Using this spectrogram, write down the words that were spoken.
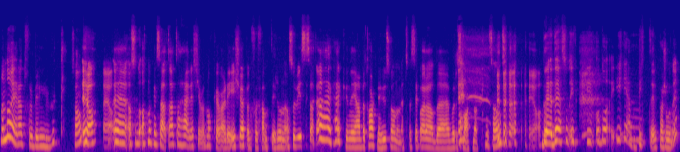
men da er jeg redd for å bli lurt. sant? Ja, ja. Eh, altså At noen sier at dette her er ikke noe verdi, jeg kjøper den for 50 kroner, og så viser det seg at ja, her, her kunne jeg ha betalt ned huslånet mitt hvis jeg bare hadde vært smart nok. sant? ja. Det, det er sånn, jeg, jeg, og da, jeg er en bitter person. Jeg,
